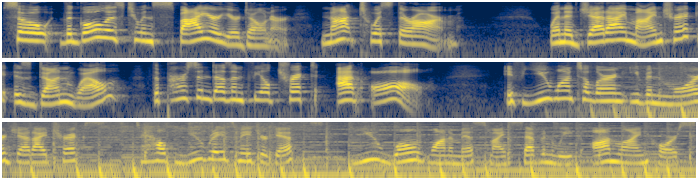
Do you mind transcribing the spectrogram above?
So the goal is to inspire your donor not twist their arm. When a Jedi mind trick is done well, the person doesn't feel tricked at all. If you want to learn even more Jedi tricks to help you raise major gifts, you won't want to miss my seven week online course,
